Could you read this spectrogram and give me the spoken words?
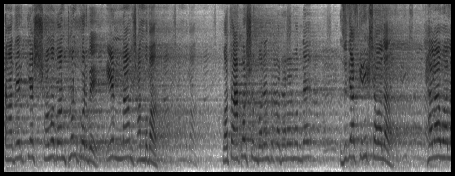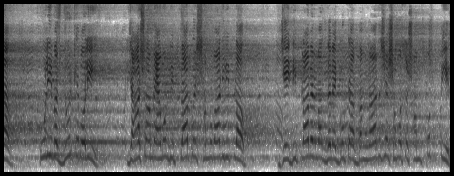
তাদেরকে সমবন্টন করবে। এর নাম সাম্যবাদ। কত আকর্ষণ বলেন তো কথাটার মধ্যে? যদি আজকে রিক্সাওয়ালা, ঠেলাওয়ালা, কুলি মজদুরকে বলি যে, আসো, আমরা এমন বিপ্লব করি, সাম্যবাদী বিপ্লব যে বিপ্লবের মাধ্যমে গোটা বাংলাদেশের সমস্ত সম্পত্তির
